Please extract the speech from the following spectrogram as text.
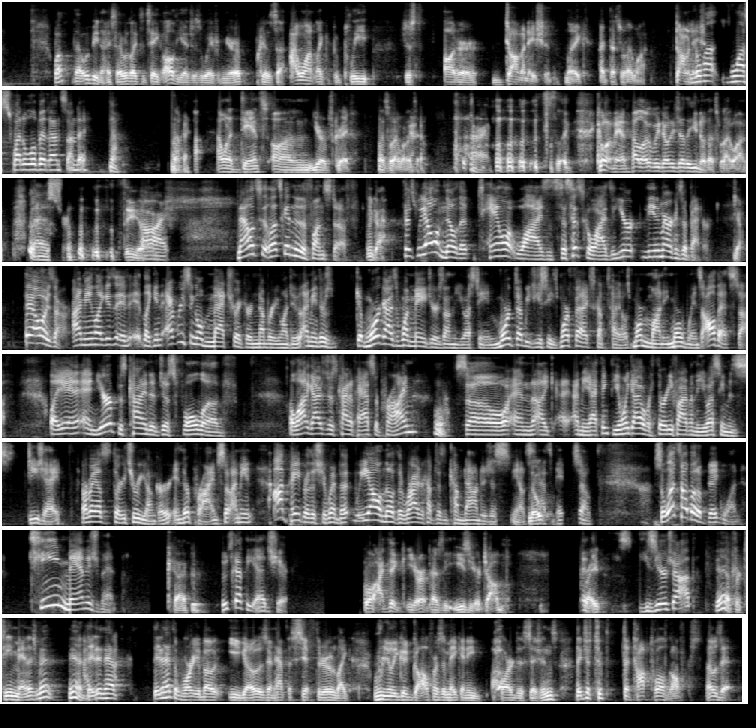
Well, that would be nice. I would like to take all the edges away from Europe because I want like a complete, just utter domination. Like I, that's what I want. Domination. You don't want, you want to sweat a little bit on Sunday? No, no. Okay. I, I want to dance on Europe's grave. That's what I want to do. All right. it's like, come on, man. How long have we known each other? You know that's what I want. That is true. See, uh, All right. Now let's let's get into the fun stuff. Okay. Because we all know that talent wise and statistical wise, the the Americans are better. Yeah. They always are. I mean, like, if, like in every single metric or number you want to do. I mean, there's get more guys who won majors on the U.S. team, more WGCs, more FedEx Cup titles, more money, more wins, all that stuff. Like, and, and Europe is kind of just full of a lot of guys just kind of past their prime. Hmm. So, and like, I mean, I think the only guy over 35 on the U.S. team is DJ. Everybody else is 32 or younger in their prime. So, I mean, on paper, this should win, but we all know the Ryder Cup doesn't come down to just, you know, nope. stats and paper. So, so let's talk about a big one team management. Okay. Who's got the edge here? Well, I think Europe has the easier job, right? Easier job? Yeah, for team management. Yeah, they I didn't have they didn't have to worry about egos and have to sift through like really good golfers and make any hard decisions. They just took the top 12 golfers. That was it.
